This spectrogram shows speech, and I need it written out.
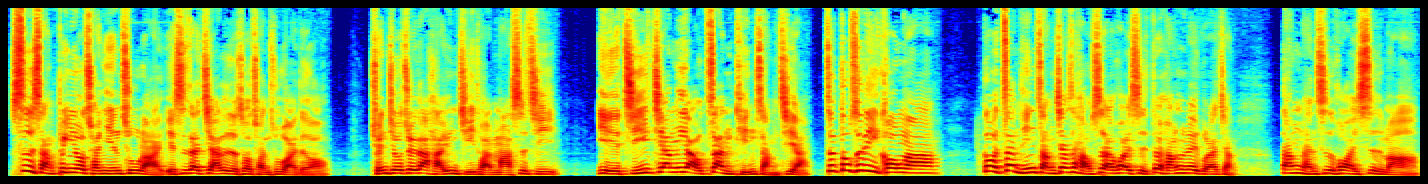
市场并又传言出来，也是在假日的时候传出来的哦。全球最大海运集团马士基也即将要暂停涨价，这都是利空啊。各位，暂停涨价是好事还是坏事？对航运类股来讲，当然是坏事嘛。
